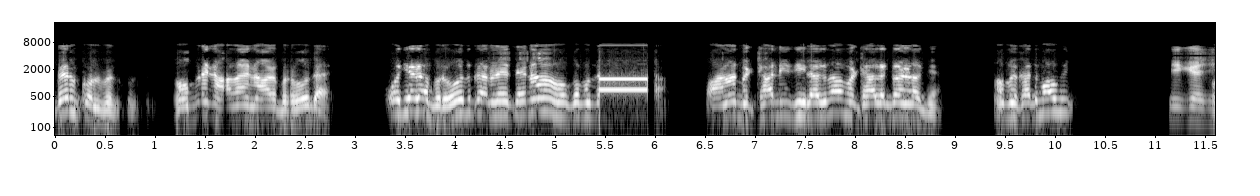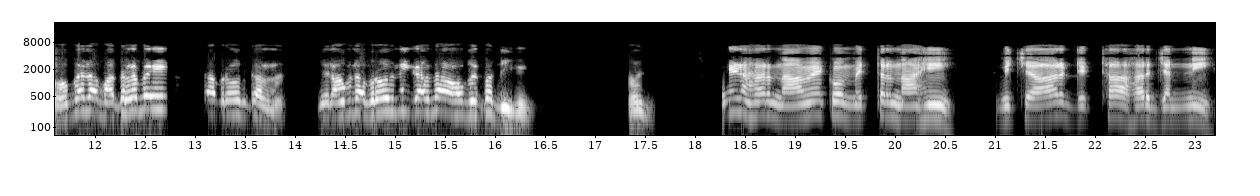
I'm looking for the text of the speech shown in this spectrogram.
ਬਿਲਕੁਲ ਬਿਲਕੁਲ। ਹੋਮੇ ਨਾਲਾਂ ਨਾਲ ਵਿਰੋਧ ਹੈ। ਉਹ ਜਿਹੜਾ ਵਿਰੋਧ ਕਰਦੇ ਤੇ ਨਾ ਹੁਕਮ ਦਾ ਪਾਣਾ ਮਿੱਠਾ ਨਹੀਂ ਸੀ ਲੱਗਦਾ ਮਿੱਠਾ ਲੱਗਣ ਲੱਗ ਗਿਆ। ਹੋਮੇ ਖਤਮ ਹੋ ਗਈ। ਠੀਕ ਹੈ ਜੀ। ਹੋਮੇ ਦਾ ਮਤਲਬ ਹੀ ਦਾ ਵਿਰੋਧ ਕਰਨਾ। ਜੇ ਰਾਮ ਦਾ ਵਿਰੋਧ ਨਹੀਂ ਕਰਦਾ ਹੋਮੇ ਭੱਜੀ ਗਈ। ਹਾਂਜੀ। ਹਰ ਨਾਵੇਂ ਕੋ ਮਿੱਤਰ ਨਾਹੀ ਵਿਚਾਰ ਡਿੱਠਾ ਹਰ ਜੰਨੀ।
